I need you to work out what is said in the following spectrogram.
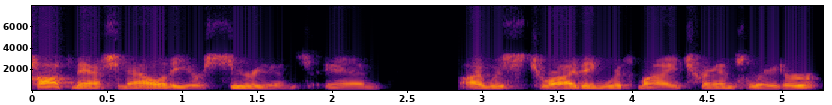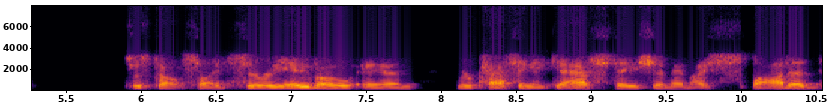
top nationality are Syrians. And I was driving with my translator just outside Sarajevo, and we were passing a gas station, and I spotted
